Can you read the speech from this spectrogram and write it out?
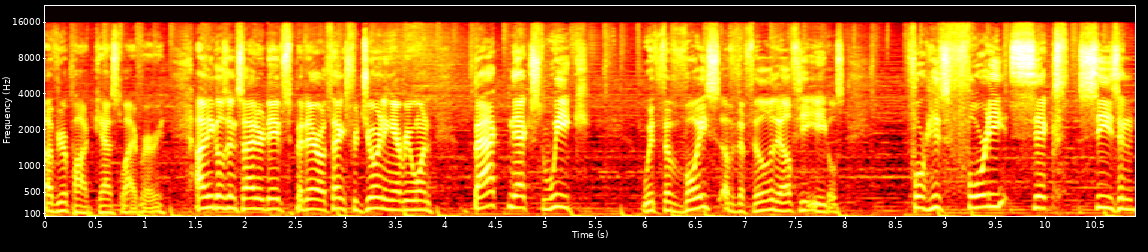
of your podcast library. I'm Eagles Insider Dave Spadaro. Thanks for joining, everyone. Back next week with the voice of the Philadelphia Eagles. For his 46th season,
